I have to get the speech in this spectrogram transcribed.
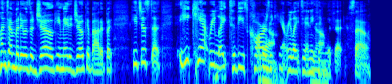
one time but it was a joke he made a joke about it but he just uh, he can't relate to these cars Yeah. he can't relate to anything Yeah. with it so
